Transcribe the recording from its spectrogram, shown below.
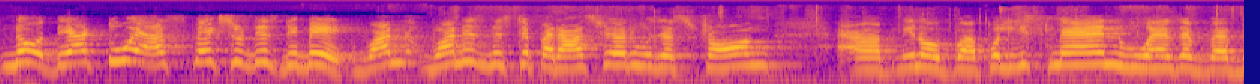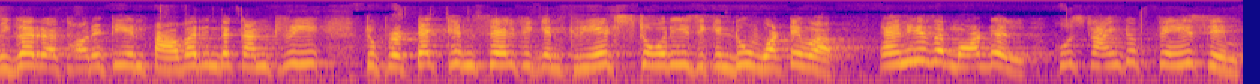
No, there are two aspects to this debate. One, one is Mr. Parashar, who is a strong, uh, you know, uh, policeman who has a, a bigger authority and power in the country to protect himself. He can create stories. He can do whatever. And he is a model who's trying to face him.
